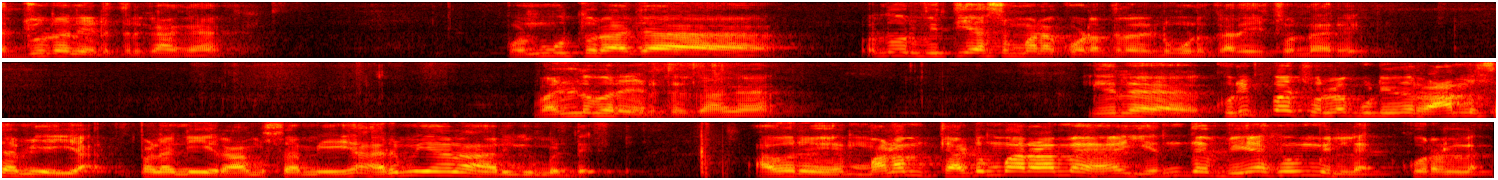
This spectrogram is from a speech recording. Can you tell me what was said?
அர்ஜுனன் எடுத்திருக்காங்க. பொன்முத்துராஜா வந்து ஒரு வித்தியாசமான கோணத்தில் ரெண்டு மூணு கதையை சொன்னார். வள்ளுவர் எடுத்திருக்காங்க. இதில் குறிப்பாக சொல்லக்கூடியது ராமசாமி ஐயா பழனி ராமசாமி ஐயா அருமையான ஆர்கியூமெண்ட்டு அவர் மனம் தடுமாறாமல் எந்த வேகமும் இல்லை குரலில்.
